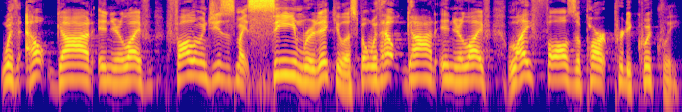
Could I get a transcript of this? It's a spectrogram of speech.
Without God in your life, following Jesus might seem ridiculous, but without God in your life, life falls apart pretty quickly.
